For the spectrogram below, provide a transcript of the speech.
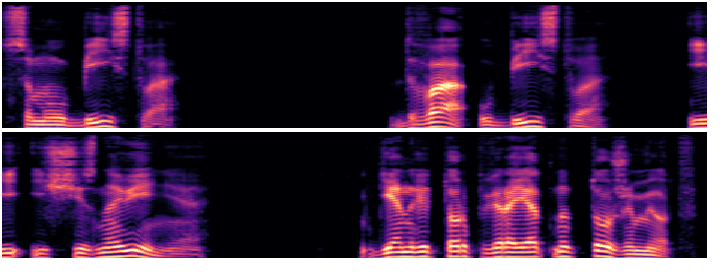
Самоубийство, два убийства и исчезновение. Генри Торп, вероятно, тоже мертв.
